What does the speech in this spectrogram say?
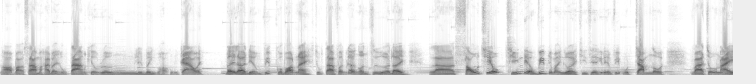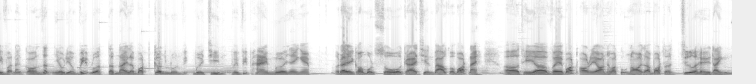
Nó bảo sao mà 2708 kiểu rương liên minh của họ cũng cao ấy đây là điểm VIP của bot này. Chúng ta vẫn còn dư ở đây là 6 triệu 9 điểm VIP cho mọi người. Chỉ riêng cái điểm VIP 100 thôi. Và chỗ này vẫn đang còn rất nhiều điểm VIP luôn. Tầm này là bot cân luôn VIP 19 với VIP 20 nha anh em. Ở đây có một số cái chiến báo của bot này. Ờ, Thì uh, về bot Orion thì bot cũng nói là bot uh, chưa hề đánh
